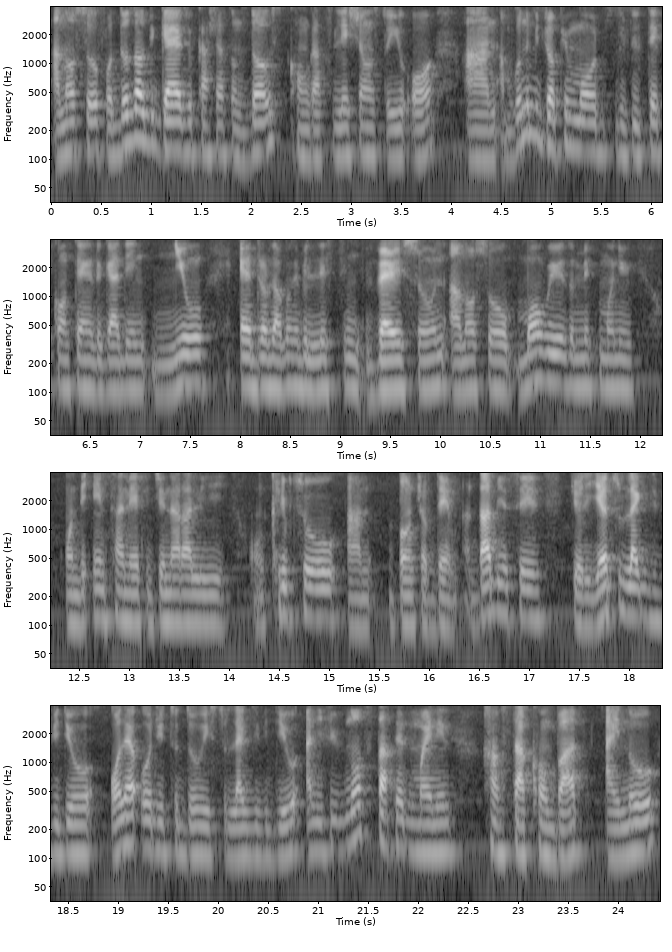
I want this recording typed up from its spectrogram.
And also for those of the guys who cash out on dogs congratulations to you all. And i'm going to be dropping more detailed content regarding new airdrops that are going to be listing very soon. And also more ways to make money on the internet generally on crypto and a bunch of them. And that being said if you're yet to like this video. All i urge you to do is to like the video. And if you've not started mining hamster kombat i know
